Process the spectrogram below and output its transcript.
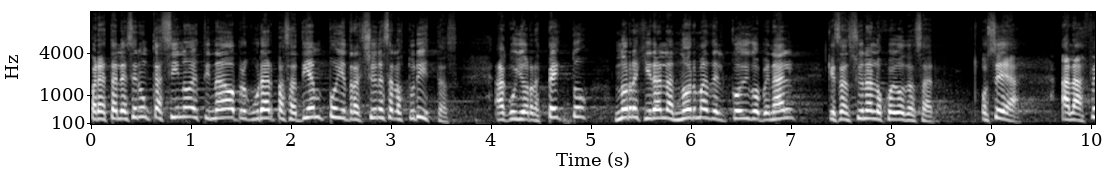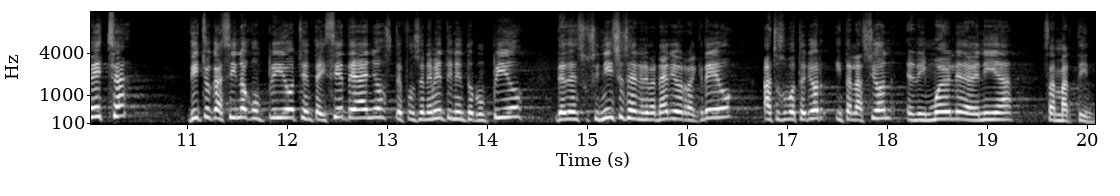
para establecer un casino destinado a procurar pasatiempos y atracciones a los turistas, a cuyo respecto no regirán las normas del Código Penal que sancionan los juegos de azar. O sea, a la fecha, dicho casino ha cumplido 87 años de funcionamiento ininterrumpido desde sus inicios en el balneario de recreo hasta su posterior instalación en el inmueble de Avenida San Martín.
